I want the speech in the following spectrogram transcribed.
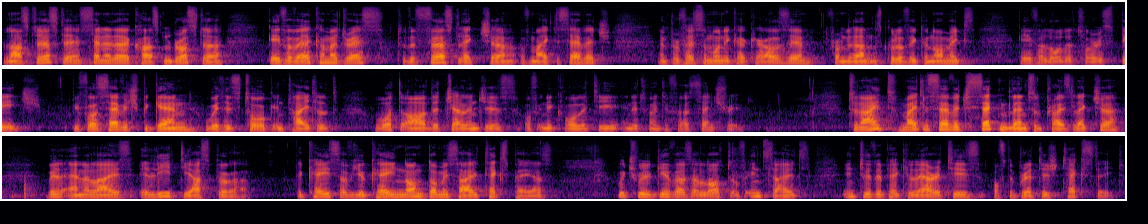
Last Thursday, Senator Carsten Brosda gave a welcome address to the first lecture of Michael Savage, and Professor Monika Krause from the London School of Economics gave a laudatory speech before Savage began with his talk entitled What Are the Challenges of Inequality in the 21st Century? Tonight, Michael Savage's second Landshut Prize lecture will analyze elite diaspora, the case of UK non-domiciled taxpayers, which will give us a lot of insights into the peculiarities of the British tax state.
